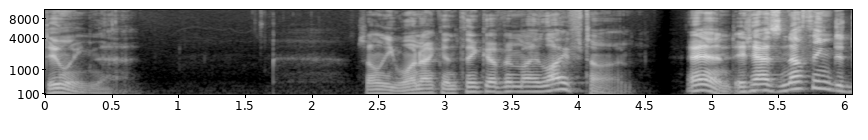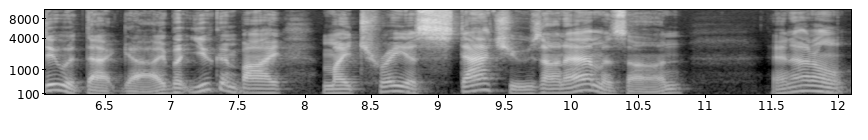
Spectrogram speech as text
doing that. It's only one I can think of in my lifetime. And it has nothing to do with that guy, but you can buy Maitreya statues on Amazon. And I don't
